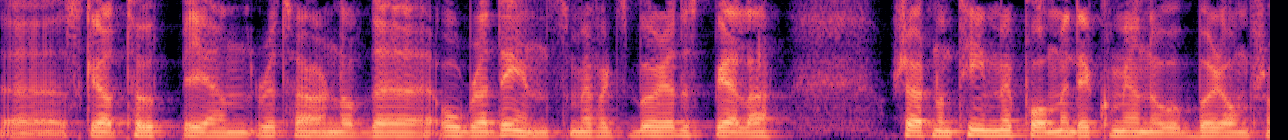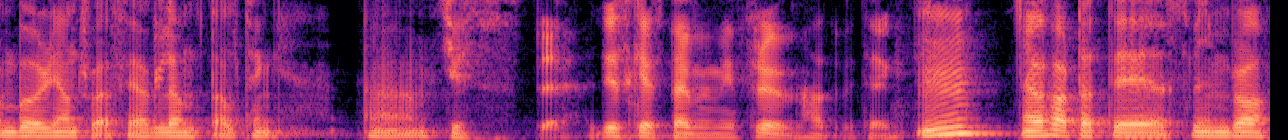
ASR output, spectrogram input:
eh, ska jag ta upp igen Return of the Obra Dinn som jag faktiskt började spela. Och kört någon timme på, men det kommer jag nog börja om från början tror jag, för jag har glömt allting. Eh, Just det, det ska jag spela med min fru, hade vi tänkt. Mm, jag har hört att det är svinbra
